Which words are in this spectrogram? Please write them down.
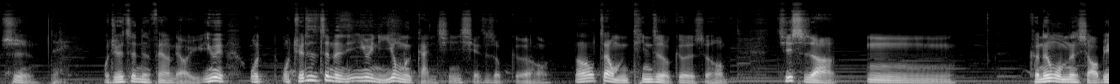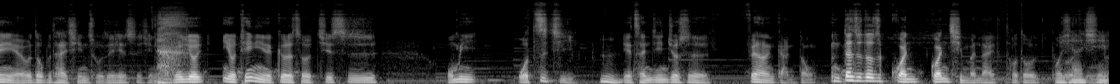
是对，我觉得真的非常疗愈，因为我我觉得真的，因为你用了感情写这首歌哈，然后在我们听这首歌的时候，其实啊，嗯。可能我们的小编也都不太清楚这些事情。有有听你的歌的时候，其实我们我自己嗯也曾经就是非常感动，嗯、但是都是关关起门来偷偷偷偷听。我相信，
